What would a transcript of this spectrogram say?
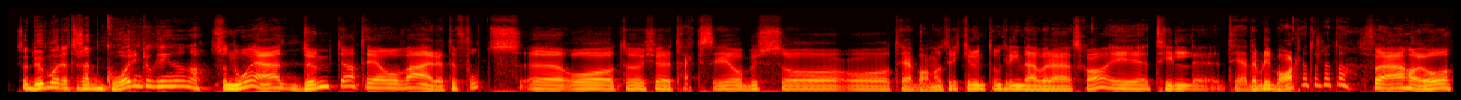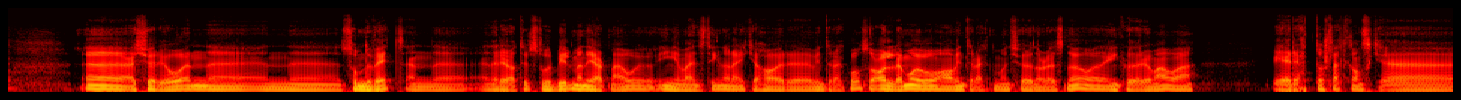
Så du må rett og slett gå rundt omkring da? Så nå er jeg dømt ja, til å være til fots eh, og til å kjøre taxi og buss og, og T-bane og trikk rundt omkring der hvor jeg skal, i, til, til det blir bart, rett og slett. da. For jeg har jo eh, Jeg kjører jo en, en eh, som du vet, en, en relativt stor bil, men det hjelper meg jo ingen verdens ting når jeg ikke har vinterdekk på. Så alle må jo ha vinterdekk når man kjører når det er snø, og det inkluderer jo meg. og jeg er rett og slett ganske,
